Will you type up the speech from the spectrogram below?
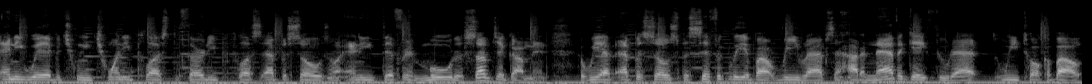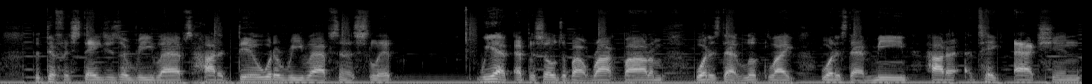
anywhere between 20 plus to 30 plus episodes on any different mood or subject I'm in. We have episodes specifically about relapse and how to navigate through that. We talk about the different stages of relapse, how to deal with a relapse and a slip. We have episodes about rock bottom. What does that look like? What does that mean? How to take action?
